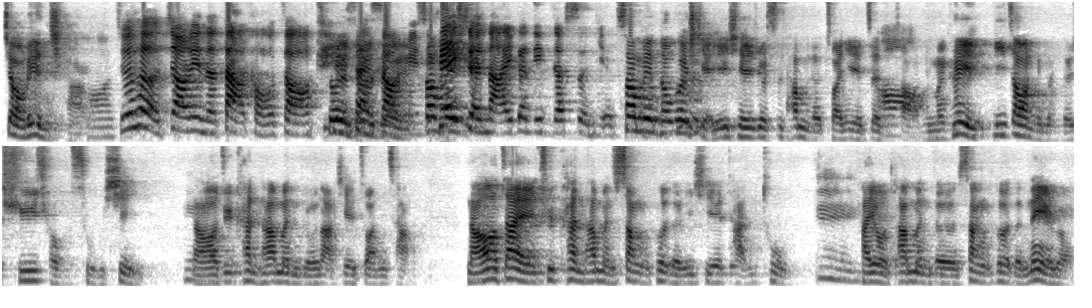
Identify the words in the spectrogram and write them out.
教练墙。哦，就是会有教练的大头照贴在上面，可以选哪一个你比较顺眼。上面都会写一些就是他们的专业证照，嗯、你们可以依照你们的需求属性，然后去看他们有哪些专长，嗯、然后再去看他们上课的一些谈吐，嗯，还有他们的上课的内容，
